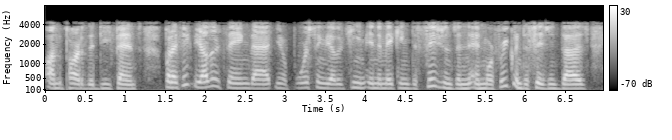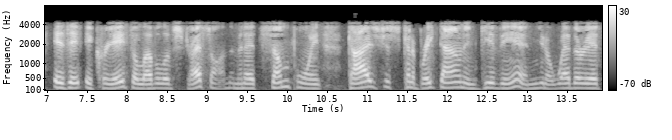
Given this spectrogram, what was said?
on the part of the defense. But I think the other thing that you know forcing the other team into making decisions and, and more frequent decisions does is it it creates a level of stress on them, and at some point, guys just kind of break down and give in. You know whether it's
